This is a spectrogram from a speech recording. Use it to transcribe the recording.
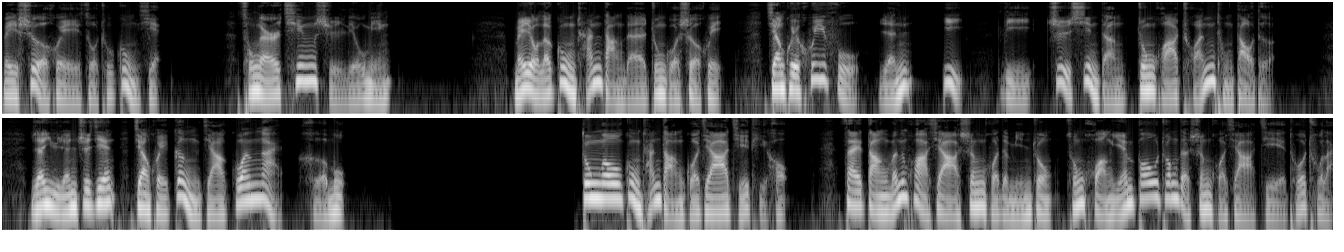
为社会做出贡献，从而青史留名。没有了共产党的中国社会。将会恢复仁义礼智信等中华传统道德，人与人之间将会更加关爱和睦。东欧共产党国家解体后，在党文化下生活的民众从谎言包装的生活下解脱出来，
